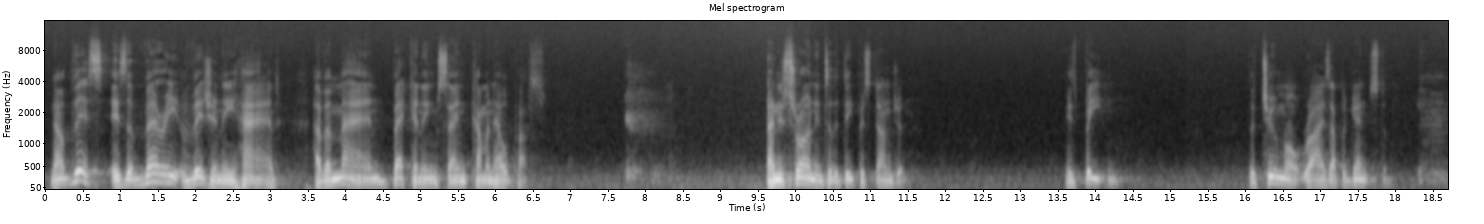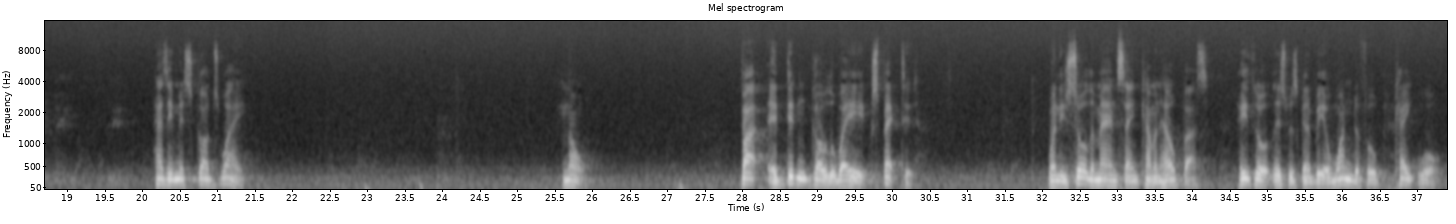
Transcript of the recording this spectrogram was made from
Now, this is a very vision he had of a man beckoning, saying, Come and help us. And he's thrown into the deepest dungeon. He's beaten. The tumult rise up against him. Has he missed God's way? No. But it didn't go the way he expected. When he saw the man saying, Come and help us, he thought this was going to be a wonderful cakewalk.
